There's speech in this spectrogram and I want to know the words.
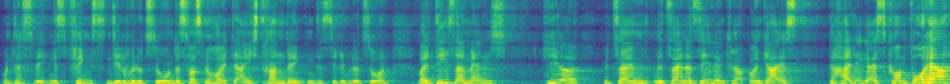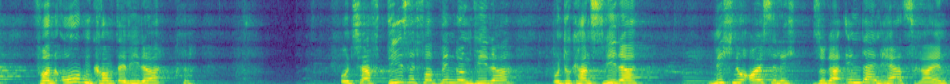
Und deswegen ist Pfingsten die Revolution, das, was wir heute eigentlich dran denken, das ist die Revolution, weil dieser Mensch hier mit, seinem, mit seiner Seele, Körper und Geist, der Heilige Geist kommt, woher? Von oben kommt er wieder und schafft diese Verbindung wieder und du kannst wieder nicht nur äußerlich, sogar in dein Herz rein,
